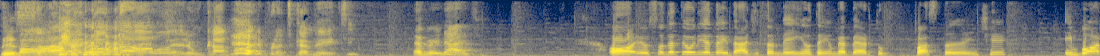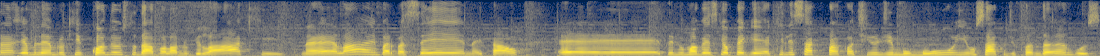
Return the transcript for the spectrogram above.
Exato. Olha, total, era um canole praticamente. É verdade. Ó, eu sou da teoria da idade também, eu tenho me aberto bastante. Embora eu me lembro que quando eu estudava lá no Bilac, né, lá em Barbacena e tal, é, teve uma vez que eu peguei aquele saco pacotinho de mumu e um saco de fandangos.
